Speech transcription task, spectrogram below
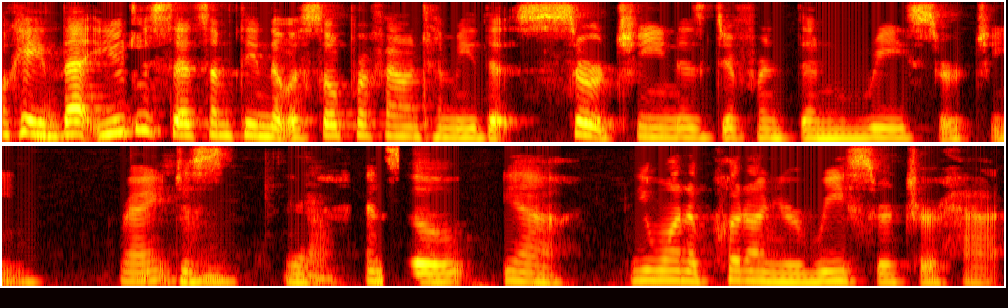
Okay, Yeah. that you just said something that was so profound to me that searching is different than researching, right? Mm-hmm. Just Yeah. and so yeah, you want to put on your researcher hat.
